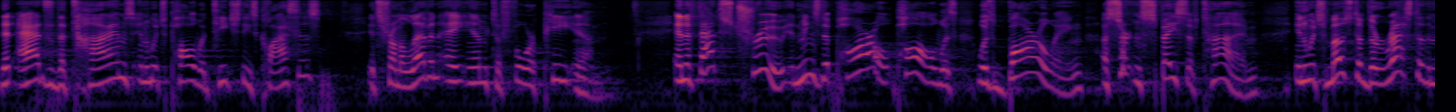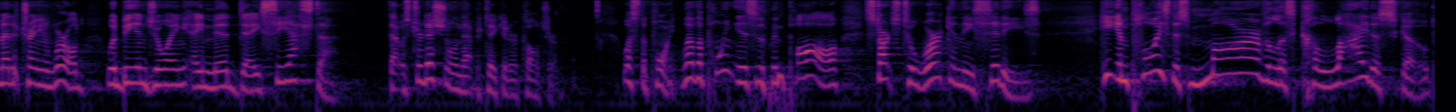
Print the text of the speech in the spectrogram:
that adds the times in which Paul would teach these classes. It's from 11 a.m. to 4 p.m. And if that's true, it means that Paul, Paul was, was borrowing a certain space of time in which most of the rest of the Mediterranean world would be enjoying a midday siesta. That was traditional in that particular culture. What's the point? Well, the point is that when Paul starts to work in these cities, he employs this marvelous kaleidoscope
